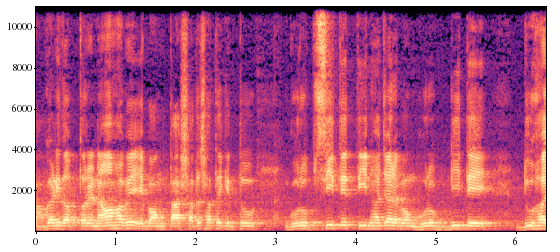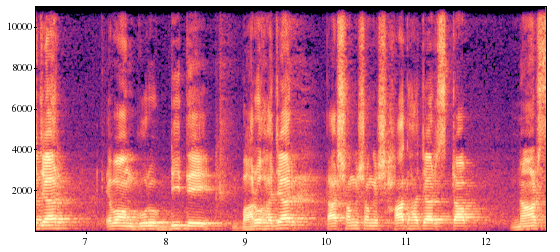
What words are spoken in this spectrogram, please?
আবগারি দপ্তরে নেওয়া হবে এবং তার সাথে সাথে কিন্তু গ্রুপ সিতে তিন হাজার এবং গ্রুপ ডিতে দু হাজার এবং গ্রুপ ডিতে বারো হাজার। তার সঙ্গে সঙ্গে সাত হাজার স্টাফ নার্স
